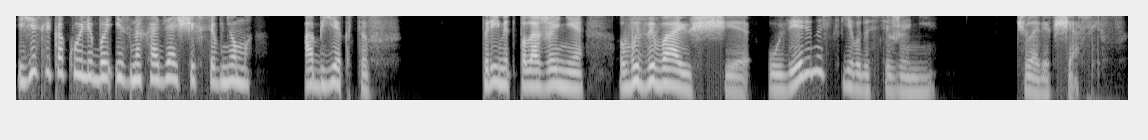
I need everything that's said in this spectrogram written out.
Если какой-либо из находящихся в нем объектов примет положение, вызывающее уверенность в его достижении, человек счастлив.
